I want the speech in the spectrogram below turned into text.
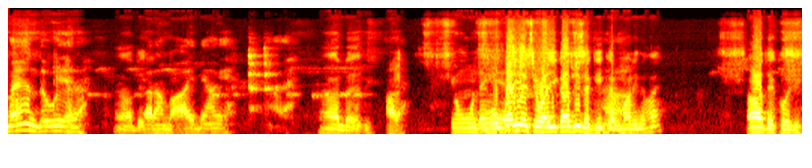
ਮੈਂ ਦੋ ਯਾਰ ਆ ਦੇਖ। ਕਰਾਂ ਬਾਜ ਦਿਆਂਗੇ। ਆ ਲੈ ਵੀ ਆ ਲੈ ਕਿਉਂ ਦੇ ਮੋਗਾ ਹੀ ਚਵਾਈ ਕਾਦੀ ਲੱਗੀ ਕਰਮਾਲੀ ਨੂੰ ਹੈ। ਆ ਦੇਖੋ ਜੀ।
